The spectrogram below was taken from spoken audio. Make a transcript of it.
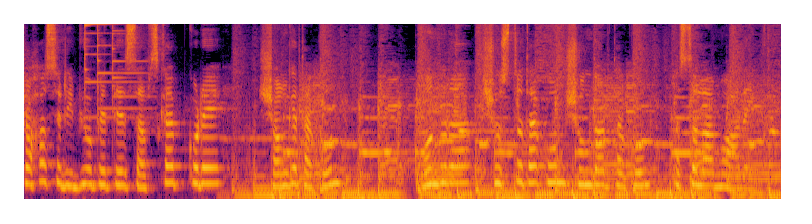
সহজ রিভিউ পেতে সাবস্ক্রাইব করে সঙ্গে থাকুন। বন্ধুরা, সুস্থ থাকুন, সুন্দর থাকুন। আসসালামু আলাইকুম।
